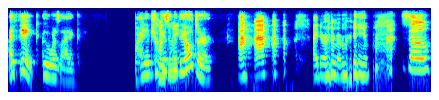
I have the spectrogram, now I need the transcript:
I think, who was like, "Why didn't you kiss him at the altar?" I don't remember him. So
